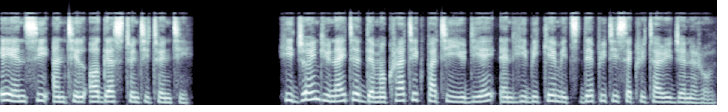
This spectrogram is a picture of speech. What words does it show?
ANC until August 2020. He joined United Democratic Party UDA and he became its Deputy Secretary General.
